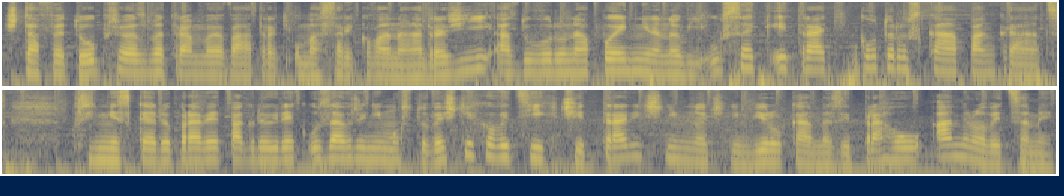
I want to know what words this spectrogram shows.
Štafetu převezme tramvajová trať u Masarykova nádraží a z důvodu napojení na nový úsek i trať Kotorská Pankrác. Při městské dopravě pak dojde k uzavření mostu ve Štěchovicích či tradičním nočním výlukám mezi Prahou a Milovicemi.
